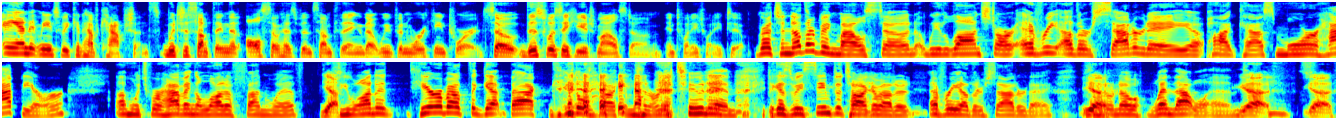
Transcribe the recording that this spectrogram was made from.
And it means we can have captions, which is something that also has been something that we've been working toward. So this was a huge milestone in 2022. Gretchen, another big milestone. We launched our every other Saturday podcast, More Happier um, which we're having a lot of fun with. Yeah. If you want to hear about the Get Back Beatles documentary, yeah. tune in because we seem to talk about it every other Saturday. Yeah. I don't know when that will end. Yes. Yes.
